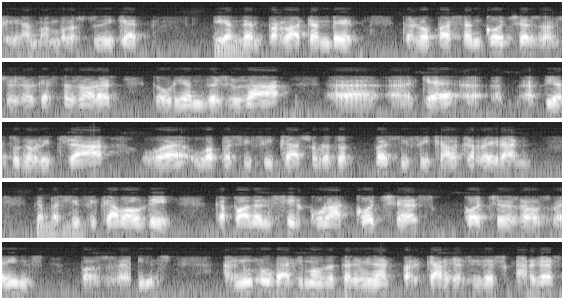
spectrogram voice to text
que ja amb l'estudi aquest, i en vam parlar també, que no passen cotxes, doncs és aquestes hores que hauríem d'ajudar eh, a, què, a, a peatonalitzar o a, o a pacificar, sobretot pacificar el carrer gran. Que pacificar vol dir que poden circular cotxes, cotxes dels veïns pels veïns, en un horari molt determinat per càrregues i descargues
